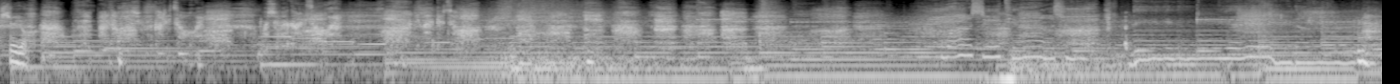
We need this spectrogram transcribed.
旭柔。月天上的月亮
